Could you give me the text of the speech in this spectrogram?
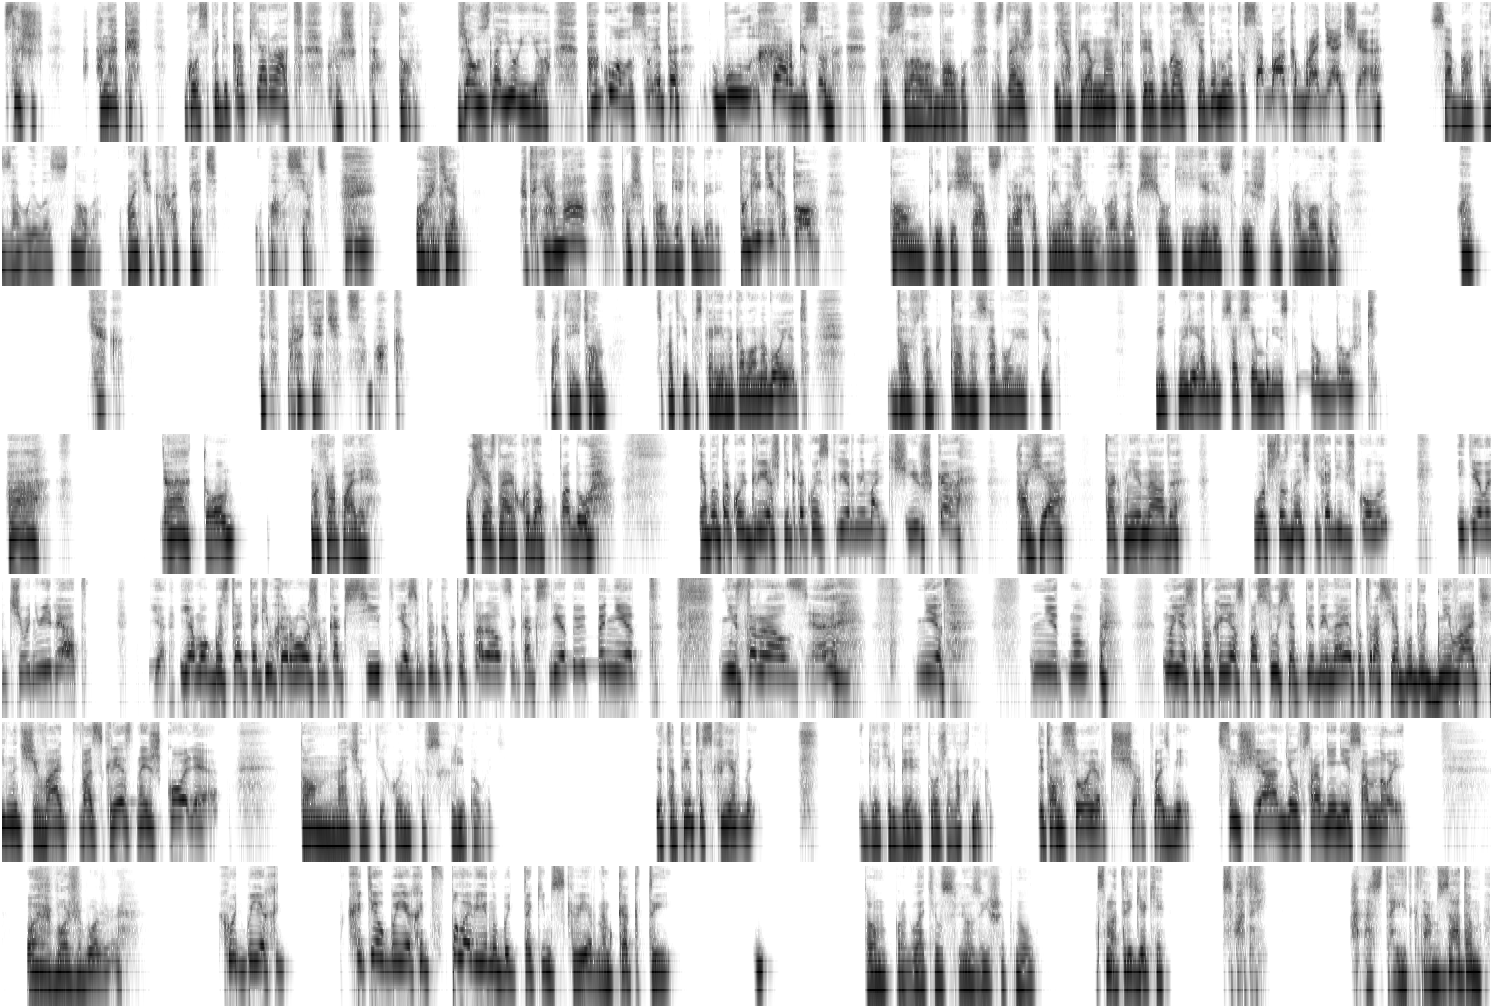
слышишь, она опять! Господи, как я рад!» — прошептал Том. «Я узнаю ее! По голосу! Это Бул Харбисон!» «Ну, слава богу! Знаешь, я прям насмерть перепугался. Я думал, это собака бродячая!» Собака завыла снова. У мальчиков опять упало сердце. «Ой, нет, это не она!» — прошептал Геккельбери. «Погляди-ка, Том! Том, трепеща от страха, приложил глаза к щелке и еле слышно промолвил. «Ой, Кек, это бродячая собака». «Смотри, Том, смотри поскорее, на кого она воет. Должно быть, на нас обоих, Кек. Ведь мы рядом, совсем близко друг к дружке». «А, а, Том, мы пропали. Уж я знаю, куда попаду». Я был такой грешник, такой скверный мальчишка. А я... Так мне надо. Вот что значит не ходить в школу и делать, чего не велят. Я, я мог бы стать таким хорошим, как Сид, если бы только постарался как следует. Да нет, не старался. Нет, нет, ну... Ну, если только я спасусь от беды, на этот раз я буду дневать и ночевать в воскресной школе. Том начал тихонько всхлипывать. Это ты-то скверный?» И Геккельбери тоже захныкал. «Ты Том Сойер, черт возьми! Сущий ангел в сравнении со мной! Ой, боже, боже! Хоть бы я хоть... Хотел бы я хоть в половину быть таким скверным, как ты!» Том проглотил слезы и шепнул. «Смотри, Геки, смотри! Она стоит к нам задом!»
